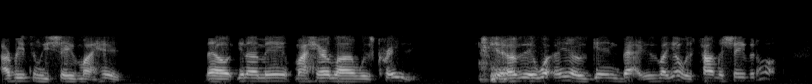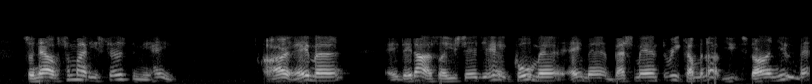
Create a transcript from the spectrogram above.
I recently shaved my head. Now, you know what I mean? My hairline was crazy. You know, it, you know, it was getting back. It was like, yo, it's time to shave it off. So now if somebody says to me, hey, all right, hey, man, Hey, they not. So you said, hey, cool, man. Hey, man, Best Man 3 coming up. You Starring you, man.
